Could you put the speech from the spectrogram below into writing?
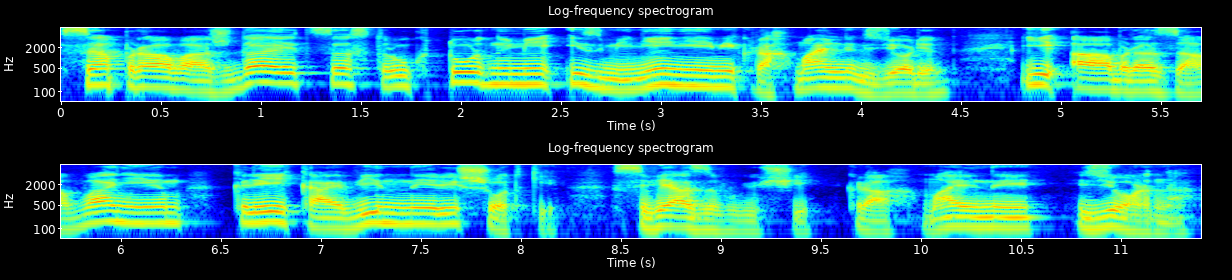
сопровождается структурными изменениями крахмальных зерен и образованием клейковинной решетки, связывающей крахмальные зерна.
